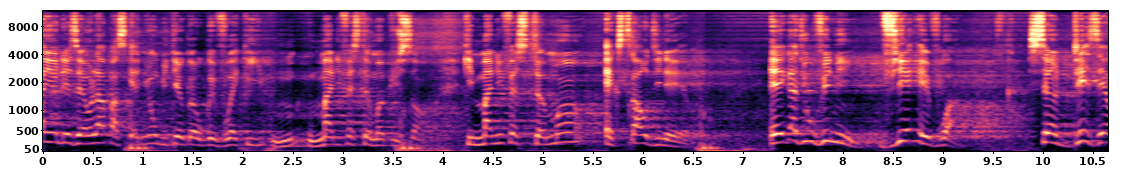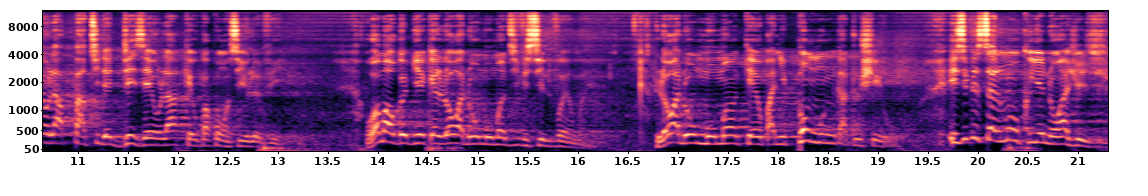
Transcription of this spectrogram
Il y a un désert là parce qu'il y a un vrai qui manifestement puissant, qui manifestement extraordinaire. Et il dit, venez, viens et vois. C'est un désert là, partie des déserts là que vous commencer à lever. Remarquez bien que l'homme a un moment difficile vraiment. Y a un moment qui pas ni monde qui touché. Il suffit seulement de crier non à Jésus.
